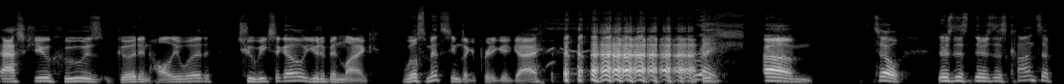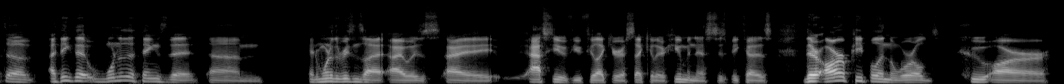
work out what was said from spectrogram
asked you who is good in Hollywood 2 weeks ago, you'd have been like Will Smith seems like a pretty good guy. right. Um so there's this there's this concept of I think that one of the things that um and one of the reasons I, I was I ask you if you feel like you're a secular humanist is because there are people in the world who are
